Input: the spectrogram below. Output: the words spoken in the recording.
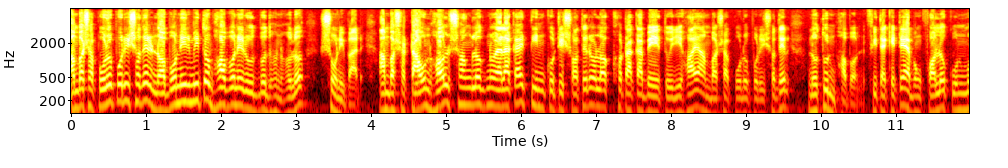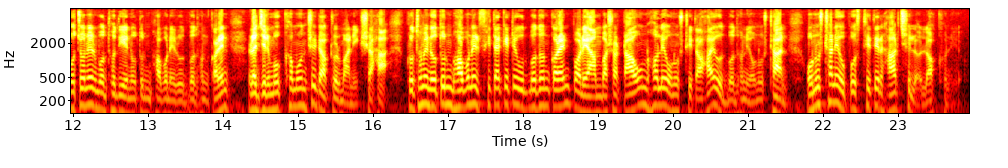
আমবাসা পৌর পরিষদের নবনির্মিত ভবনের উদ্বোধন হল শনিবার। আমবাসা টাউন হল সংলগ্ন এলাকায় তিন কোটি সতেরো লক্ষ টাকা ব্যয়ে তৈরি হয় আমবাসা পৌর পরিষদের নতুন ভবন। ফিতা কেটে এবং ফলক উন্মোচনের মধ্য দিয়ে নতুন ভবনের উদ্বোধন করেন রাজ্যের মুখ্যমন্ত্রী ডক্টর মানিক সাহা। প্রথমে নতুন ভবনের ফিতা কেটে উদ্বোধন করেন, পরে আমবাসা টাউন হলে অনুষ্ঠিত হয় উদ্বোধনী অনুষ্ঠান। অনুষ্ঠানে উপস্থিতের হার ছিল লক্ষণীয়।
